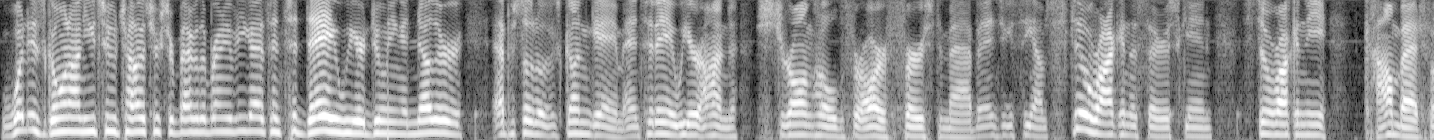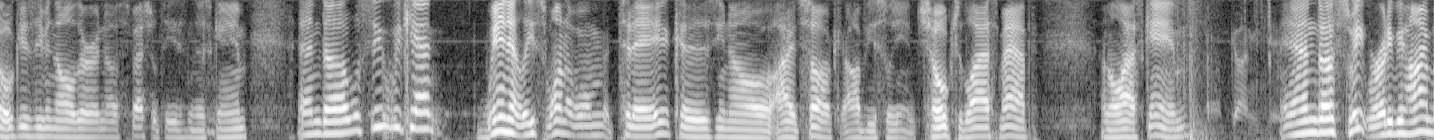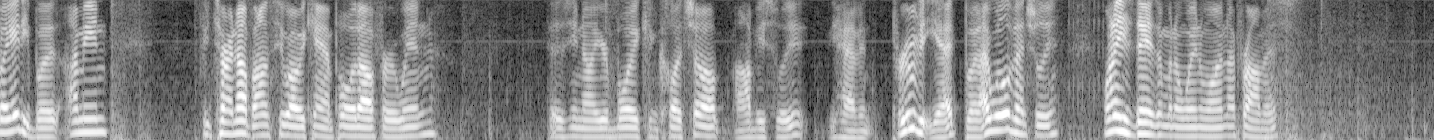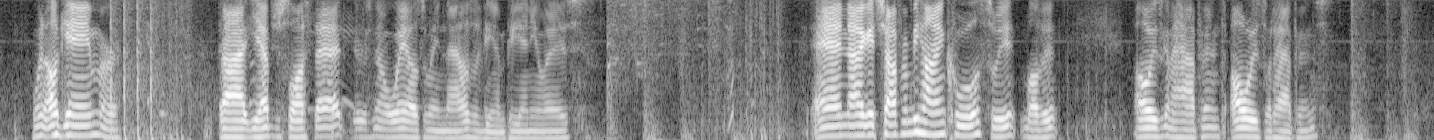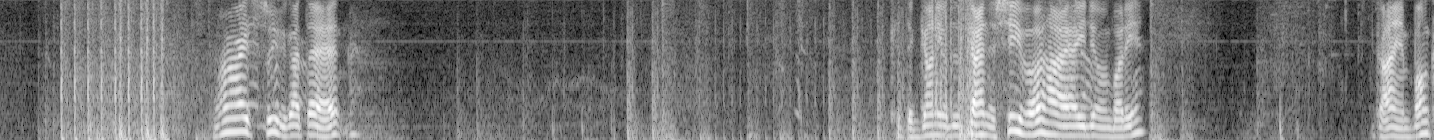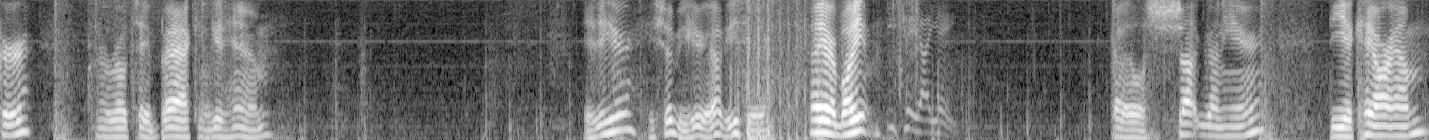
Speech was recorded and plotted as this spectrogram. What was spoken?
What is going on YouTube? Tyler Trickster back with a brand new video, guys. And today we are doing another episode of gun game. And today we are on Stronghold for our first map. And as you can see, I'm still rocking the Seraph skin, still rocking the combat focus, even though there are no specialties in this game. And uh, we'll see if we can't win at least one of them today, because you know I suck, obviously, and choked the last map in the last game. And uh, sweet, we're already behind by 80. But I mean, if we turn up, I don't see why we can't pull it out for a win. Because you know your boy can clutch up. Obviously, you haven't proved it yet, but I will eventually. One of these days, I'm gonna win one. I promise. Win a game or. Uh, yep, just lost that. There's no way I was winning that. I was a VMP anyways. And I get shot from behind. Cool, sweet, love it. Always gonna happen. It's always what happens. Alright, sweet, we got that. Get the gunny with this guy in the Shieva. Hi, how you doing, buddy? Guy in bunker. Gonna rotate back and get him. Is he here? He should be here. Yep, he's here. Hey there, buddy. Got a little shotgun here. The uh, KRM.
